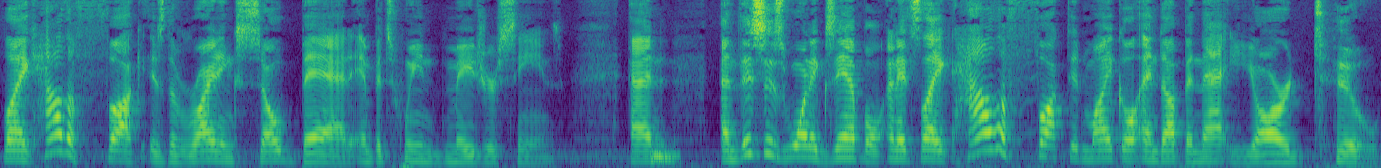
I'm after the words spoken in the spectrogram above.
Like, how the fuck is the writing so bad in between major scenes? And hmm. and this is one example, and it's like, how the fuck did Michael end up in that yard too?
